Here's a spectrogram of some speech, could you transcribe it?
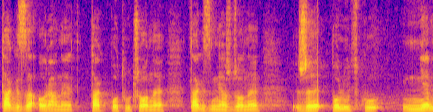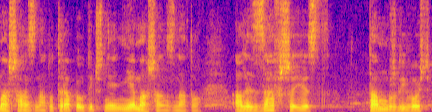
tak zaorane, tak potłuczone, tak zmiażdżone, że po ludzku nie ma szans na to, terapeutycznie nie ma szans na to, ale zawsze jest ta możliwość,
